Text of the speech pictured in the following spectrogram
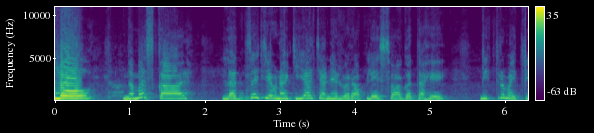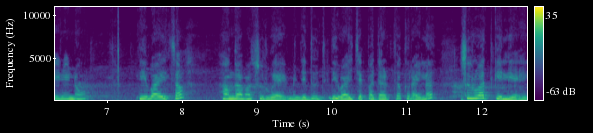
हॅलो नमस्कार. लज्जत जेवणाची या चॅनेलवर आपले स्वागत आहे मित्रमैत्रिणीनो. दिवाळीचा हंगामा सुरू आहे म्हणजे दु दिवाळीचे पदार्थ करायला सुरुवात केली आहे.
